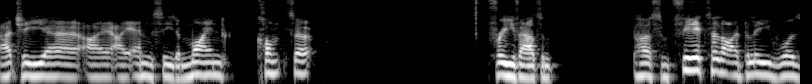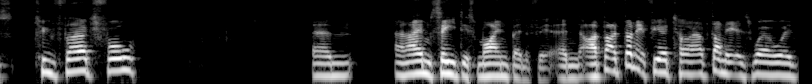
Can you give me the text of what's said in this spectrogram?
Actually, uh, I, I emceed a Mind concert, three thousand person theatre that I believe was two thirds full. Um, and I emceed this Mind benefit, and I've I've done it a few times. I've done it as well with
